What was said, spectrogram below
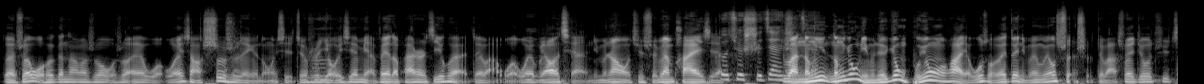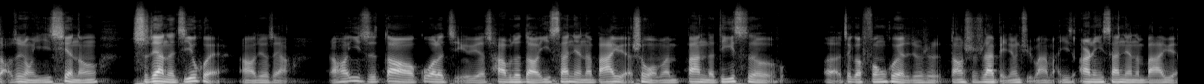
对，所以我会跟他们说，我说，哎，我我也想试试这个东西，就是有一些免费的拍摄机会，对吧？我我也不要钱，你们让我去随便拍一些，多去实践，对吧？能能用你们就用，不用的话也无所谓，对你们有没有损失，对吧？所以就去找这种一切能实践的机会，然后就这样，然后一直到过了几个月，差不多到一三年的八月，是我们办的第一次呃这个峰会的，就是当时是在北京举办嘛，一二零一三年的八月。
